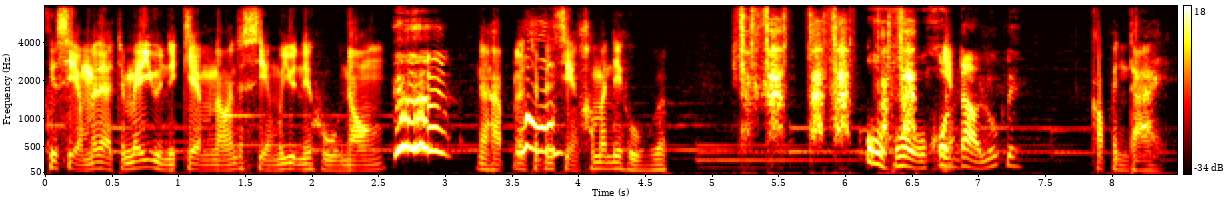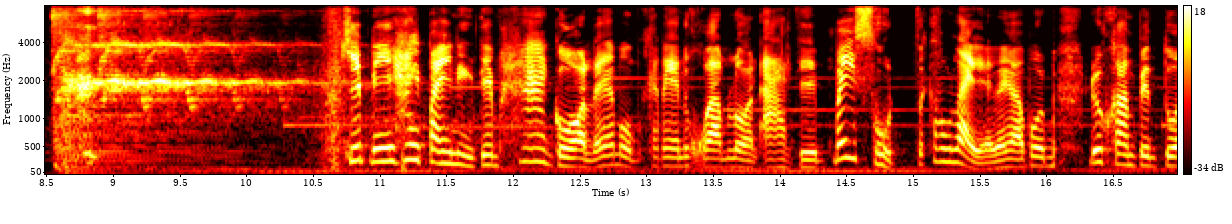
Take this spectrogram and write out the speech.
คือเสียงมันอาจจะไม่ได้อยู่ในเกมน้องแต่เสียงมันอยู่ในหูน้อง นะครับมันจะเป็นเสียงเข้ามาในหูแบบฟับฟับฟับฟับโอ้โหฟับคนเยด่าลุกเลย ก็เป็นได้ คลิปนี้ให้ไป1เต็ม5ก่อนนะครับผมคะแนนความหลอนอาจจะไม่สุดสักเท่าไหร่นะครับเพราะด้วยความเป็นตัว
